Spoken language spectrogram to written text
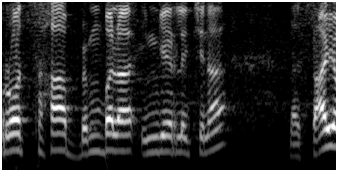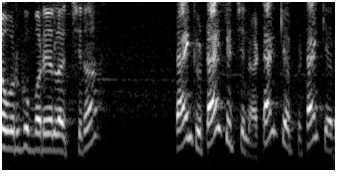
ಪ್ರೋತ್ಸಾಹ, ಬೆಂಬಲ ಹಿಂಗೆ ಇರಲಿಚ್ಚಿನ ನಾ ಸಾಯೋವರೆಗೂ ಮರೆಯಲ್ಲ ಚಿನ್ನ thank you thank you thank you thank you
